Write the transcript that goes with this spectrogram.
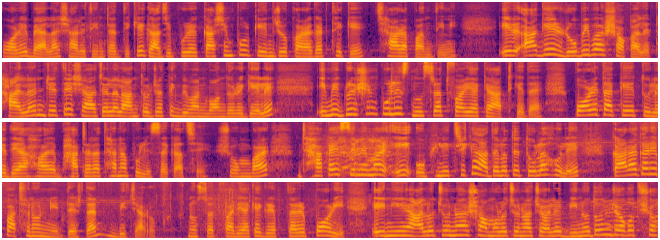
পরে বেলা সাড়ে তিনটার দিকে গাজীপুরের কাশিমপুর কেন্দ্রীয় কারাগার থেকে ছাড়া পান তিনি। এর আগে রবিবার সকালে থাইল্যান্ড যেতে শাহজালাল আন্তর্জাতিক বিমানবন্দরে গেলে ইমিগ্রেশন পুলিশ নুসরাত ফারিয়াকে আটকে দেয়। পরে তাকে তুলে দেয়া হয় ভাটারা থানা পুলিশের কাছে। সোমবার ঢাকায় সিনেমার এই অভিনেত্রীকে আদালতে তোলা হলে কারাগারে পাঠানোর নির্দেশ দেন বিচারক। নুসরাত ফারিয়াকে গ্রেপ্তারের পরই এই নিয়ে আলোচনা সমালোচনা চলে বিনোদন জগৎসহ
